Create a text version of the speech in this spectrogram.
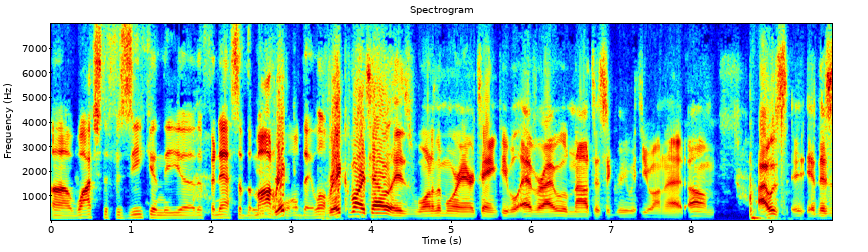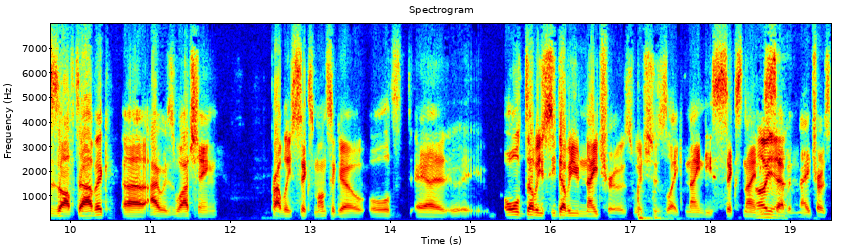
uh, watch the physique and the uh, the finesse of the model Rick, all day long. Rick Martel is one of the more entertaining people ever. I will not disagree with you on that. Um, I was. This is off topic. Uh, I was watching probably six months ago old uh, old WCW Nitros, which is like 96, 97 oh, yeah. Nitros,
